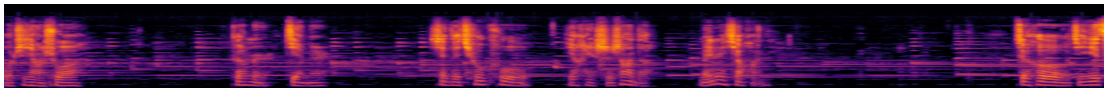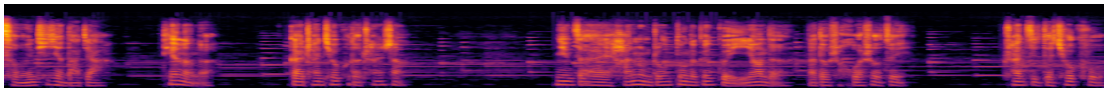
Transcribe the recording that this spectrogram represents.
我只想说。哥们儿姐们儿，现在秋裤也很时尚的，没人笑话你。最后，谨以此文提醒大家：天冷了，该穿秋裤的穿上。宁在寒冷中冻得跟鬼一样的，那都是活受罪。穿自己的秋裤，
